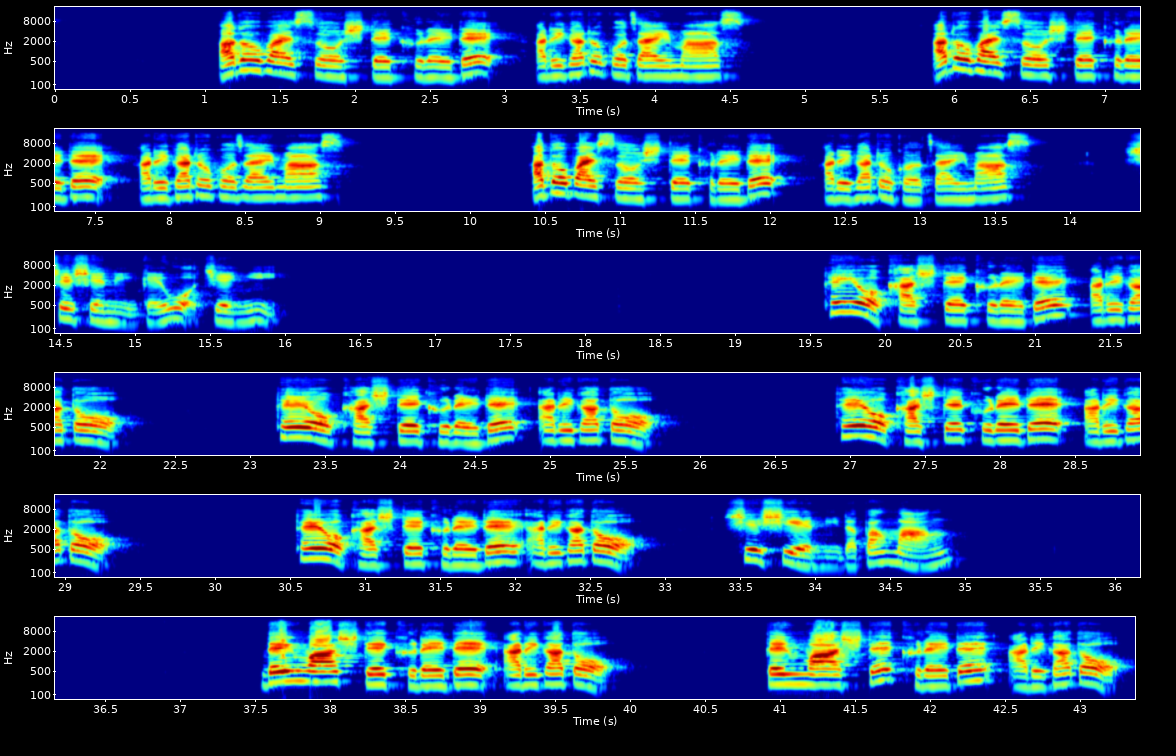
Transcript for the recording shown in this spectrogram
アドバイスをしてくれてありがとうございます。アドバイスをしてくれてありがとうございます。アドバイスをしてくれてありがとうございます。谢谢你给我建议。手を貸してくれてありがとう。手を貸してくれてありがとう。手を貸してくれてありがとう。手を貸してくれてありがとう。谢谢你的帮忙。電話してくれてありがとう。電話してくれてありがと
